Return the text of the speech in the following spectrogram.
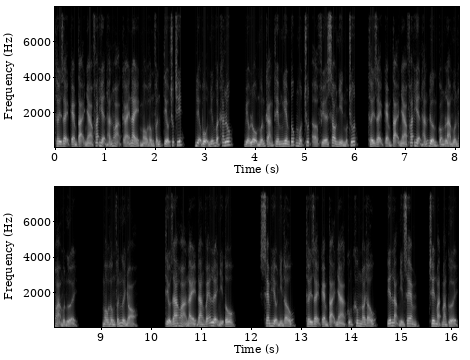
Thầy dạy kèm tại nhà phát hiện hắn họa cái này màu hồng phấn tiểu chút chít, địa bộ những vật khác lúc, biểu lộ muốn càng thêm nghiêm túc một chút ở phía sau nhìn một chút, thầy dạy kèm tại nhà phát hiện hắn đường cong là muốn họa một người. Màu hồng phấn người nhỏ. Tiểu gia hỏa này đang vẽ lệ nhị tô. Xem hiểu nhìn thấu, thầy dạy kèm tại nhà cũng không nói thấu, yên lặng nhìn xem, trên mặt mang cười.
